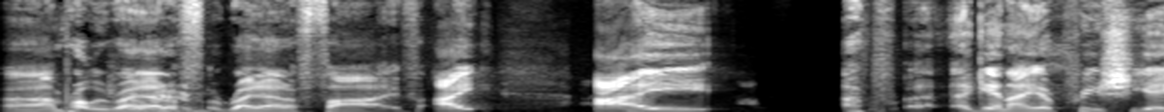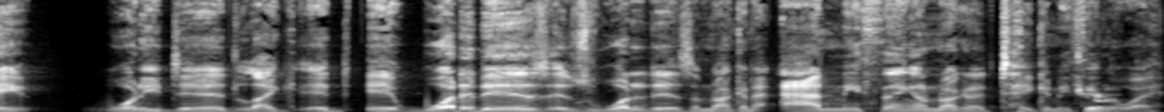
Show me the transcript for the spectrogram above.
Uh, I'm probably right out of right out of five. I I again I appreciate what he did. Like it, it what it is is what it is. I'm not going to add anything. I'm not going to take anything Sure. away.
